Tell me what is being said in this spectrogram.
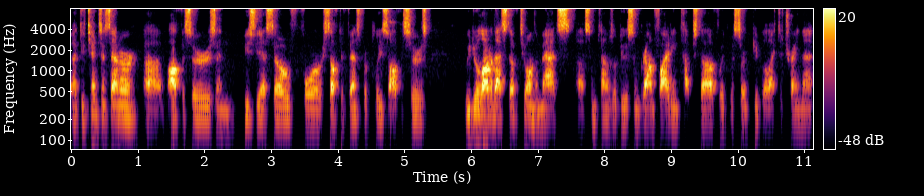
uh, detention center uh, officers and BCSO for self-defense for police officers. We do a lot of that stuff too on the mats. Uh, sometimes we'll do some ground fighting type stuff with, with certain people that like to train that.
